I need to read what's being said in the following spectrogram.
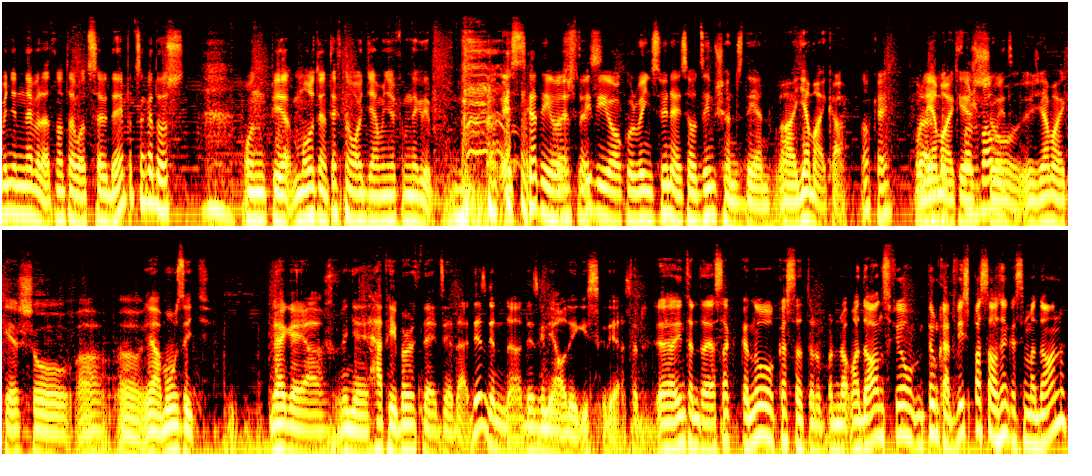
Viņa nevarētu notēlot sevi 19 gados, un pie mūsdienu tehnoloģijām viņa kam negrib. Es skatījos video, kur viņi svinēja savu dzimšanas dienu Jamaikā. okay. Un jamaikiešu, jamaikiešu uh, uh, jā, mūziķi regējā viņa happy birthday dziedāja. Diezgan, uh, diezgan jaudīgi izskatījās. Uh, internetā saka, ka, nu, kas tur par Madonas filmu? Pirmkārt, viss pasaules zina, kas ir Madonna.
